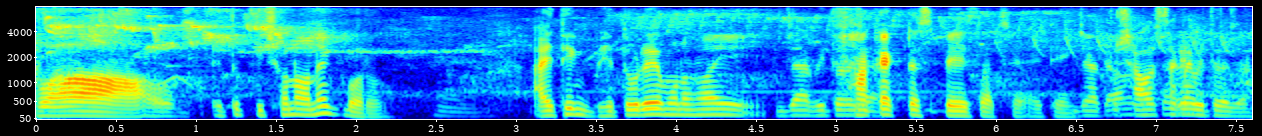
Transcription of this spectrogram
ওয়াও এ তো পিছনে অনেক বড়। আই থিঙ্ক ভেতরে মনে হয় যা ভিতরে ফাঁকা একটা স্পেস আছে আই থিঙ্ক যা তো সাহস থাকলে ভিতরে যা।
